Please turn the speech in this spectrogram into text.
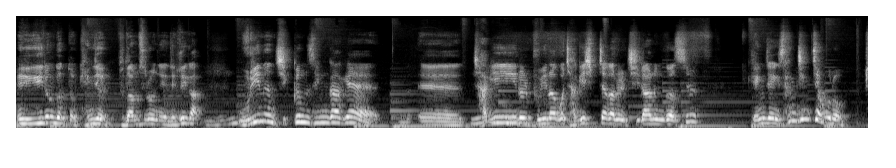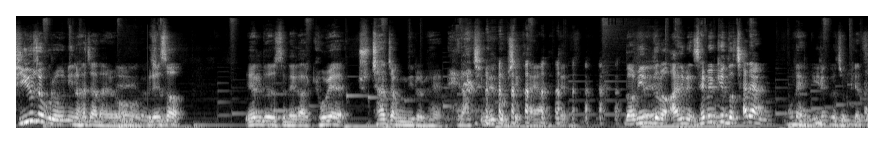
네. 이- 이런 것도 굉장히 부담스러운 얘기죠. 그러니까 음. 우리는 지금 생각에 에, 자기를 부인하고 자기 십자가를 지라는 것을 굉장히 상징적으로 비유적으로 의미를 하잖아요. 네, 그렇죠. 그래서 예를 들어서 내가 교회 주차 정리를 해 매일 아침 7시에 가야 돼. 너무 네. 힘들어. 아니면 새벽 기도 차량 운행 이런 거 좋겠다.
